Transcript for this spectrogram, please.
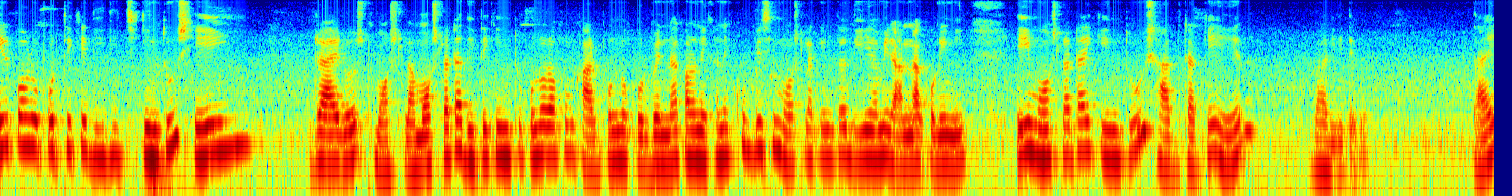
এরপর ওপর থেকে দিয়ে দিচ্ছি কিন্তু সেই ড্রাই রোস্ট মশলা। মশলাটা দিতে কিন্তু কোনো রকম কার্পণ্য করবেন না, কারণ এখানে খুব বেশি মশলা কিন্তু দিয়ে আমি রান্না করিনি। এই মশলাটাই কিন্তু স্বাদটাকে এর বাড়িয়ে দেবে। তাই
